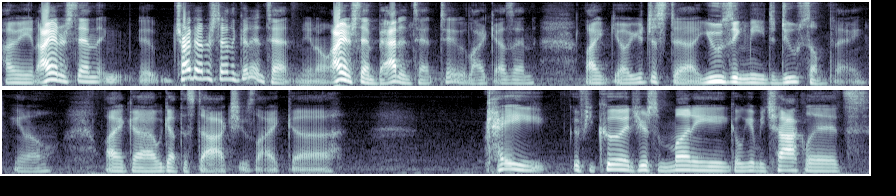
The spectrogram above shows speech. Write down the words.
I mean, I understand. Uh, try to understand the good intent. You know, I understand bad intent too. Like, as in, like, you know, you're just uh, using me to do something. You know, like uh, we got this doc. She was like, uh, "Hey, if you could, here's some money. Go get me chocolates."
